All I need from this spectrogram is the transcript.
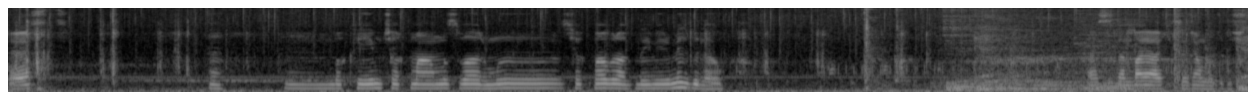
Chest. Heh. Hmm, bakayım çakmağımız var mı? Çakmağı bırak demirimiz bile yok. Ben sizden bayağı keseceğim bu gidişte.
